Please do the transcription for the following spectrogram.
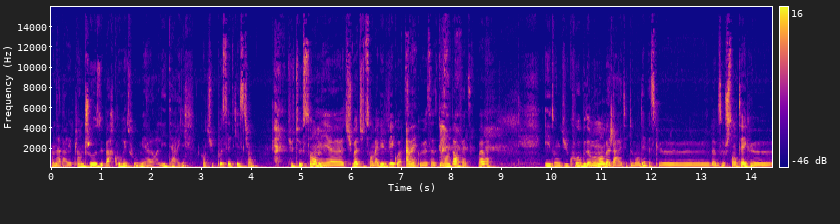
On a parlé plein de choses, de parcours et tout. Mais alors, les tarifs, quand tu poses cette question, tu te sens, mais euh, tu vois, tu te sens mal élevé, quoi. Ah ouais que ça se demande pas, en fait. Ouais, ouais. Et donc du coup, au bout d'un moment, bah, j'ai arrêté de demander parce que, bah, parce que je sentais que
